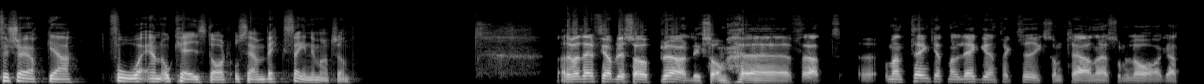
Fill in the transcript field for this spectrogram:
försöka få en okej okay start och sen växa in i matchen. Ja, det var därför jag blev så upprörd. Liksom. Eh, för att eh, om man tänker att man lägger en taktik som tränare, som lag, att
